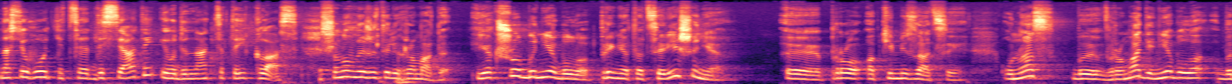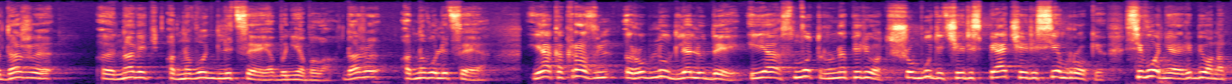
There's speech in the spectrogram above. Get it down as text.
на сьогодні це 10 і 11 клас. Шановні жителі громади, якщо б не було прийнято це рішення е, про оптимізацію, у нас би в громаді не було б е, навіть одного ліцея би не було, даже одного ліцея. Я як раз л- роблю для людей, і я смотрю наперед, що буде через 5, через 7 років. Сьогодні ребенок,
